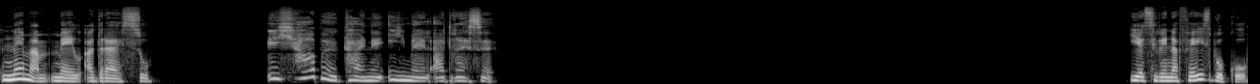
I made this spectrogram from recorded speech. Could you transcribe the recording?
Nemam mail adresu. Ich habe keine E-Mail-Adresse. Jesi li na Facebooku?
